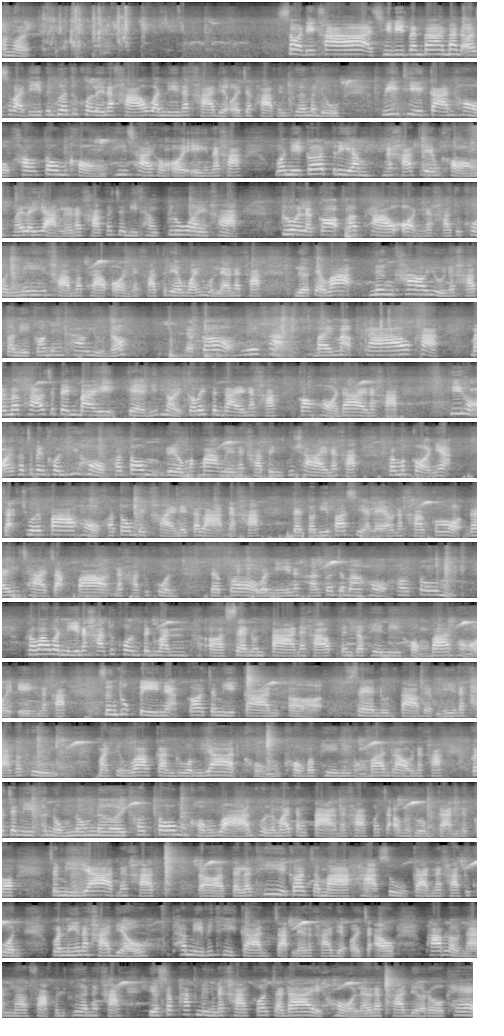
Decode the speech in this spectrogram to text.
อร่อย สวัสดีค่ะ ชีวิตบ้านบ้านบ้านออยสวัสดีเพื่อนๆทุกคนเลยนะคะ วันนี้นะคะ เดี๋ยวออยจะพาเพื่อนๆมาดู วิธีการห่อข้าวต้มของพี่ชายของออยเองนะคะ วันนี้ก็เตรียมนะคะ เตรียมของไว้หลายอย่างแล้วนะคะ ก็จะมีทั้งกล้วยค่ะ กล้วยแล้วก็มะพร้าวอ่อนนะคะ ทุกคนนี่ค่ะมะพร้าวอ่อนนะคะ เตรียมไว้หมดแล้วนะคะ เหลือแต่ว่านึ่งข้าวอยู่นะคะ ตอนนี้ก็นึ่งข้าวอยู่เนาะ แล้วก็นี่ค่ะ ใบมะพร้าวค่ะ ใบมะพร้าวจะเป็นใบแก่นิดหน่อยก็ไม่เป็นไรนะคะ ก็ห่อได้นะคะพี่ของออยเขาจะเป็นคนที่ห่อข้าวต้มเร็วมากๆเลยนะคะ เป็นผู้ชายนะคะ เพราะเมื่อก่อนเนี่ยจะช่วยป้าห่อข้าวต้มไปขายในตลาดนะคะ แต่ตอนนี้ป้าเสียแล้วนะคะ ก็ได้วิชาจากป้านะคะ ทุกคนแล้วก็วันนี้นะคะก็จะมาห่อข้าวต้ม เพราะว่าวันนี้นะคะทุกคนเป็นวันแซนนนตานะคะ เป็นประเพณีของบ้านของออยเองนะคะ ซึ่งทุกปีเนี่ยก็จะมีการแซนดนตาแบบนี้นะคะก็คือหมายถึงว่าการรวมญาติของของประเพณีของบ้านเรานะคะ ก็จะมีขนมนมเนยข้าวต้มของหวานผลไม้ต่างๆนะคะ ก็จะเอามารวมกันแล้วก็จะมีญาตินะคะ แต่ละที่ก็จะมาหาสู่กันนะคะ ทุกคนวันนี้นะคะ เดี๋ยวถ้ามีวิธีการจัดแล้วนะคะ เดี๋ยวออยจะเอาภาพเหล่านั้นมาฝากเพื่อนๆนะคะ เดี๋ยวสักพักหนึ่งนะคะ ก็จะได้ห่อแล้วนะคะ เดี๋ยวรอแค่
